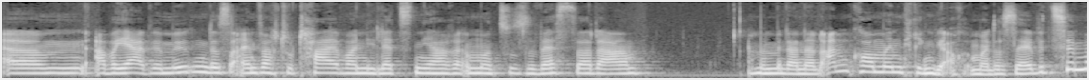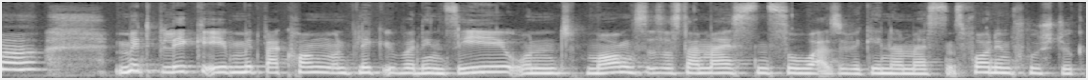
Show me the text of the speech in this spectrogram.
Ähm, aber ja, wir mögen das einfach total, waren die letzten Jahre immer zu Silvester da wenn wir dann, dann ankommen, kriegen wir auch immer dasselbe Zimmer mit Blick eben mit Balkon und Blick über den See. Und morgens ist es dann meistens so, also wir gehen dann meistens vor dem Frühstück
